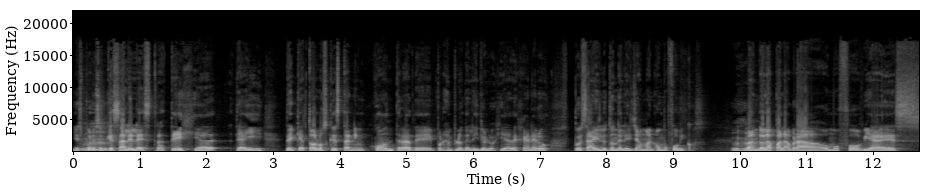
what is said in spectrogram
y es por eso mm. que sale la estrategia de ahí, de que a todos los que están en contra de, por ejemplo, de la ideología de género, pues ahí es donde les llaman homofóbicos. Cuando la palabra homofobia es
